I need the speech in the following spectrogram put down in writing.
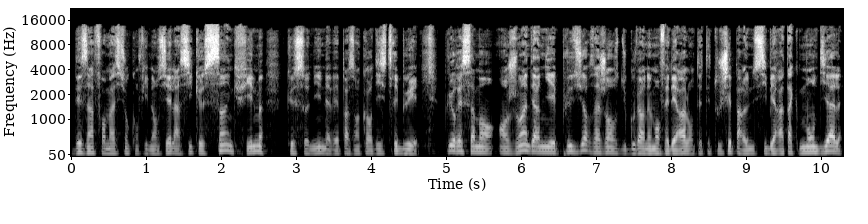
des informations confidentielles ainsi que cinq films que Sony n'avait pas encore distribués. Plus récemment, en juin dernier, plusieurs agences du gouvernement fédéral ont été touchées par une cyberattaque mondiale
